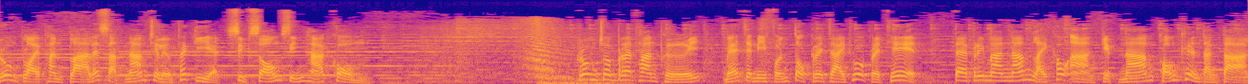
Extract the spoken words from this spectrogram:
ร่วมปล่อยพันธุ์ปลาและสัตว์น้ำเฉลิมพระเกียรติ 12 สิงหาคม กรมชลประทานเผย แม้จะมีฝนตกกระจายทั่วประเทศ แต่ปริมาณน้ำไหลเข้าอ่างเก็บน้ำของเขื่อนต่าง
